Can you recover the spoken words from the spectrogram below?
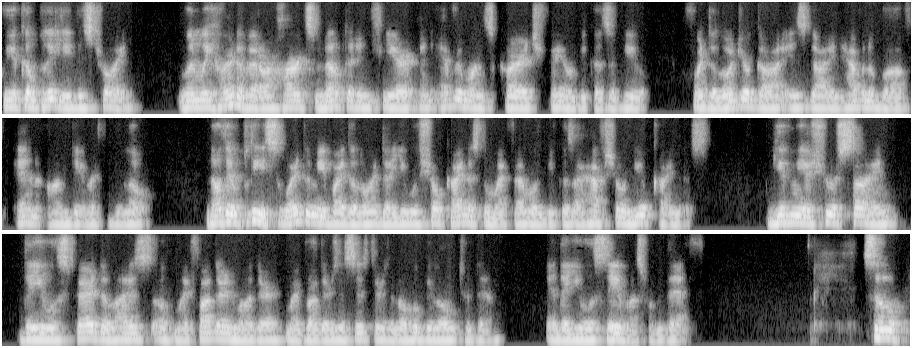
who you completely destroyed. When we heard of it, our hearts melted in fear, and everyone's courage failed because of you. For the Lord your God is God in heaven above and on the earth below. Now then, please swear to me by the Lord that you will show kindness to my family because I have shown you kindness. Give me a sure sign that you will spare the lives of my father and mother, my brothers and sisters, and all who belong to them, and that you will save us from death. So,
